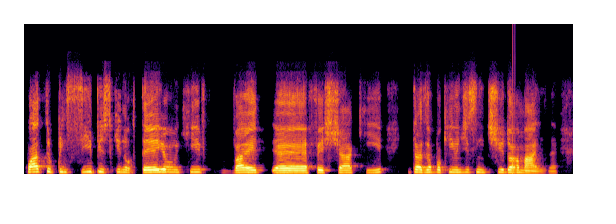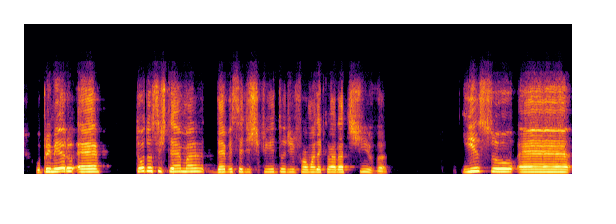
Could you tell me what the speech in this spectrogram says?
quatro princípios que norteiam e que vai é, fechar aqui e trazer um pouquinho de sentido a mais. Né? O primeiro é todo o sistema deve ser descrito de forma declarativa. Isso é,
